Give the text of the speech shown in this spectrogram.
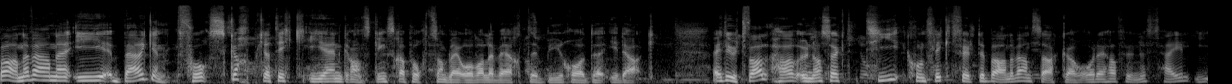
Barnevernet i Bergen får skarp kritikk i en granskingsrapport som ble overlevert byrådet i dag. Et utvalg har undersøkt ti konfliktfylte barnevernssaker, og de har funnet feil i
